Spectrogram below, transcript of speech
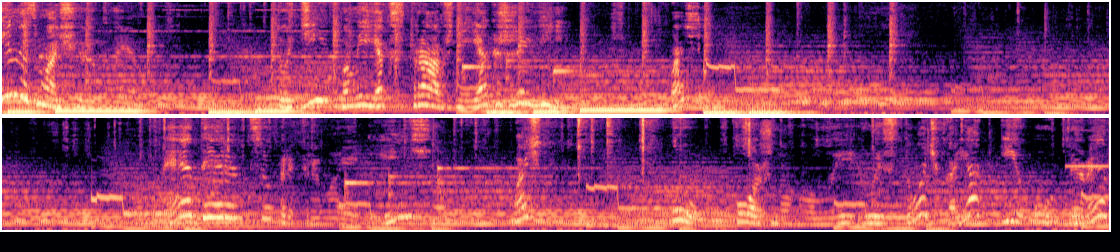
Не змащую клеєм? Тоді вони як справжні, як живі. Бачите? Одне деревце перекриває інше. Бачите? У кожного ли- листочка, як і у дерев,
